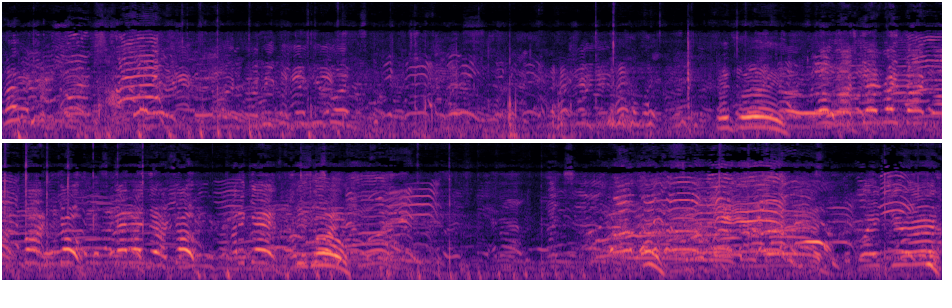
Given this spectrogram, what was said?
Good Louis. Go, Ross, get right back, Ross. Back, go. Get in there, go. And again. Keep Go. going. Play, Junior.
